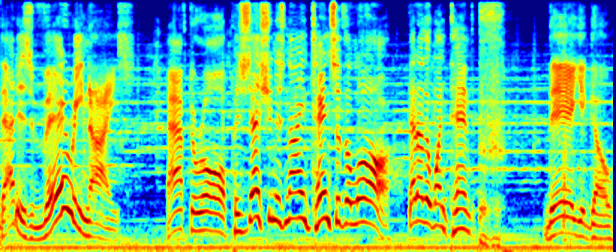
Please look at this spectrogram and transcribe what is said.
That is very nice. After all, possession is nine tenths of the law. That other one tenth, pff, there you go.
